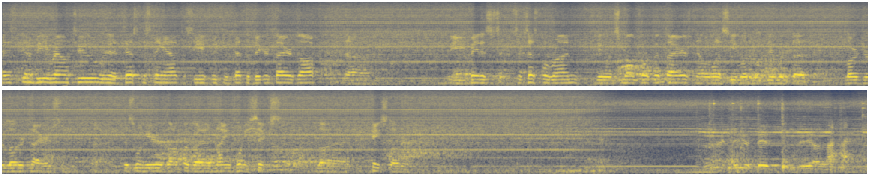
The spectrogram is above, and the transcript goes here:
Alright, this is going to be round two. We're going to test this thing out to see if we can cut the bigger tires off. Uh, we made a su- successful run doing small forklift tires. Now we want to see what it'll do with the larger loader tires. Uh, this one here is off of a 926 uh, case loader. Hey,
